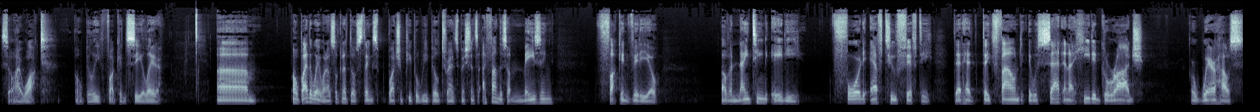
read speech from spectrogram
So I walked. Oh, Billy, fucking see you later. Um, Oh, by the way, when I was looking at those things, watching people rebuild transmissions, I found this amazing fucking video of a 1980 Ford F 250 that had, they found, it was sat in a heated garage or warehouse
